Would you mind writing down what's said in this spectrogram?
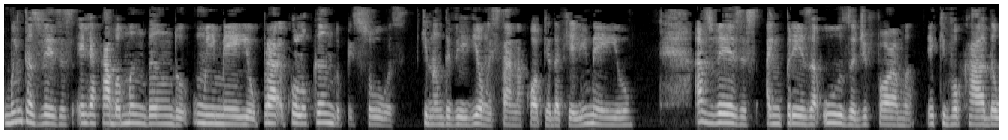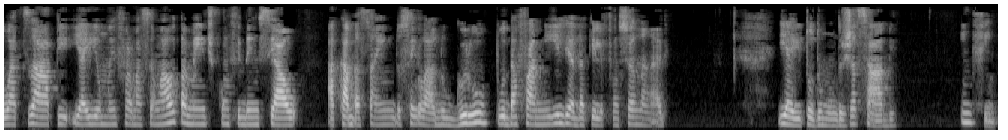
muitas vezes ele acaba mandando um e-mail para colocando pessoas que não deveriam estar na cópia daquele e-mail. Às vezes a empresa usa de forma equivocada o WhatsApp e aí uma informação altamente confidencial acaba saindo, sei lá, no grupo da família daquele funcionário. e aí todo mundo já sabe. Enfim.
